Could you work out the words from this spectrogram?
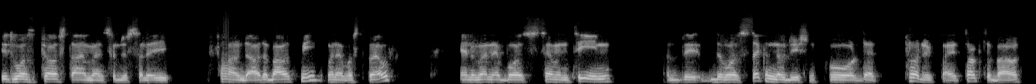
it was the first time when Cirque du Soleil found out about me when I was 12, and when I was 17, the, there was second audition for that project I talked about,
